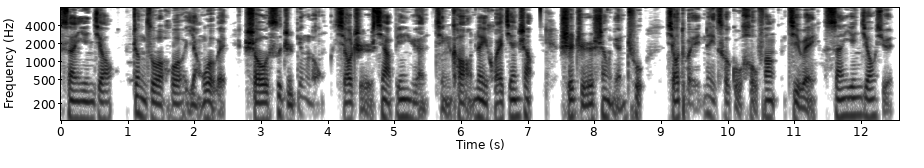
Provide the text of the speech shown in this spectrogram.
三阴交正坐或仰卧位手四指并拢小指下边缘紧靠内踝尖上食指上缘处小腿内侧骨后方即为三阴交穴。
